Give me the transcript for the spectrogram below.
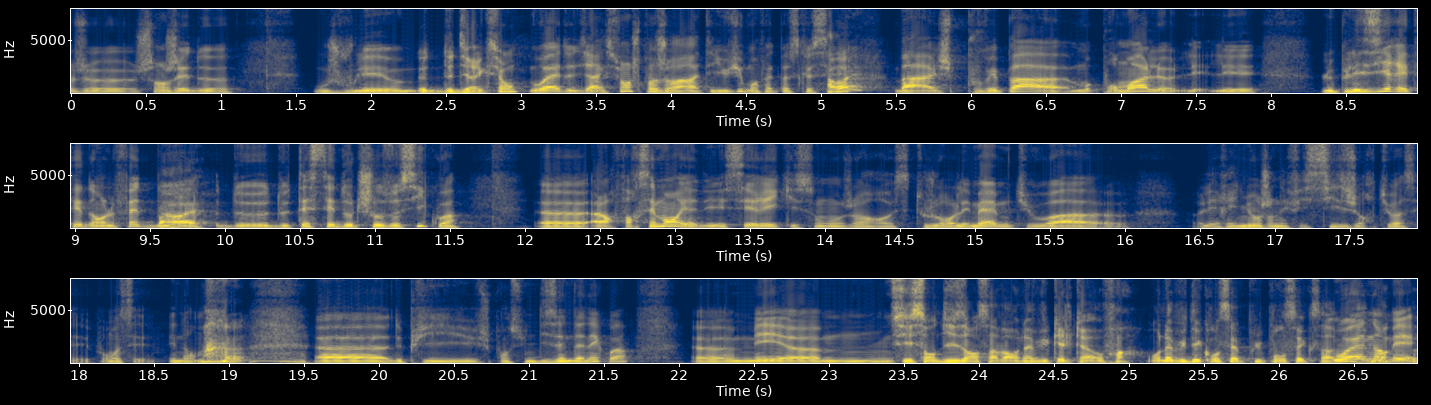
je changeais de où je voulais euh, De, de direction? ouais de direction je pense que j'aurais arrêté YouTube en fait parce que c'est Ah ouais? bah je pouvais pas pour moi le, les- les- le plaisir était dans le fait de, Bah ouais. de, de tester d'autres choses aussi quoi alors forcément il y a des séries qui sont genre c'est toujours les mêmes tu vois euh, les réunions j'en ai fait 6 genre tu vois c'est pour moi c'est énorme Euh, depuis je pense une dizaine d'années quoi Euh, mais euh, 610 ans, ça va, on a vu quelqu'un. Enfin, on a vu des concepts plus poncés que ça. Ouais, non, mais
